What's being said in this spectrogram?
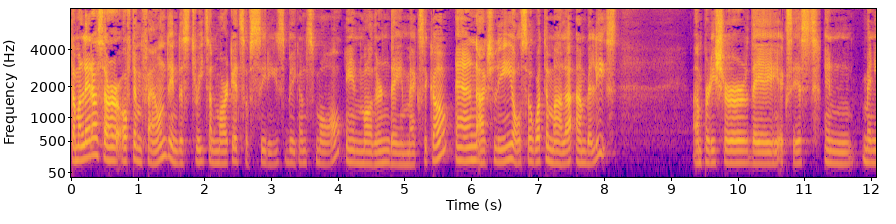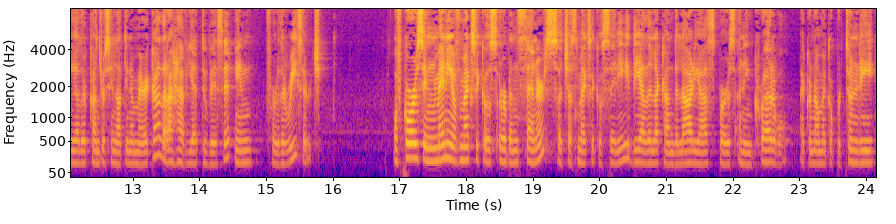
Tamaleras are often found in the streets and markets of cities, big and small, in modern day Mexico and actually also Guatemala and Belize. I'm pretty sure they exist in many other countries in Latin America that I have yet to visit in further research. Of course, in many of Mexico's urban centers, such as Mexico City, Dia de la Candelaria spurs an incredible economic opportunity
